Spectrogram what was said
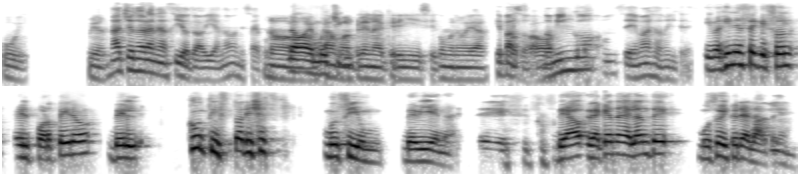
Uy, bien. Nacho no era nacido todavía, ¿no? En esa época. No, No, es muy estamos en chiquito. plena crisis, ¿cómo no vea? ¿Qué pasó? Domingo, 11 de mayo de 2003. Imagínense que son el portero del Kunsthistorisches Museum de Viena. Eh, De, de acá en adelante, Museo de Historia del está Arte. bien.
